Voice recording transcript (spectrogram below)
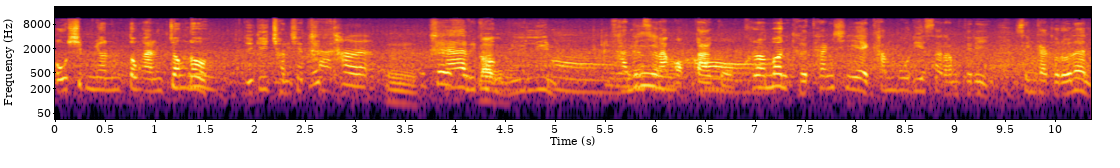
150년 동안 정도 여기 전체 다, 다 음. 다 이거 맞아. 밀림 어, 사는 밀림. 사람 없다고. 어. 그러면 그 당시에 캄보디아 사람들이 생각으로는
